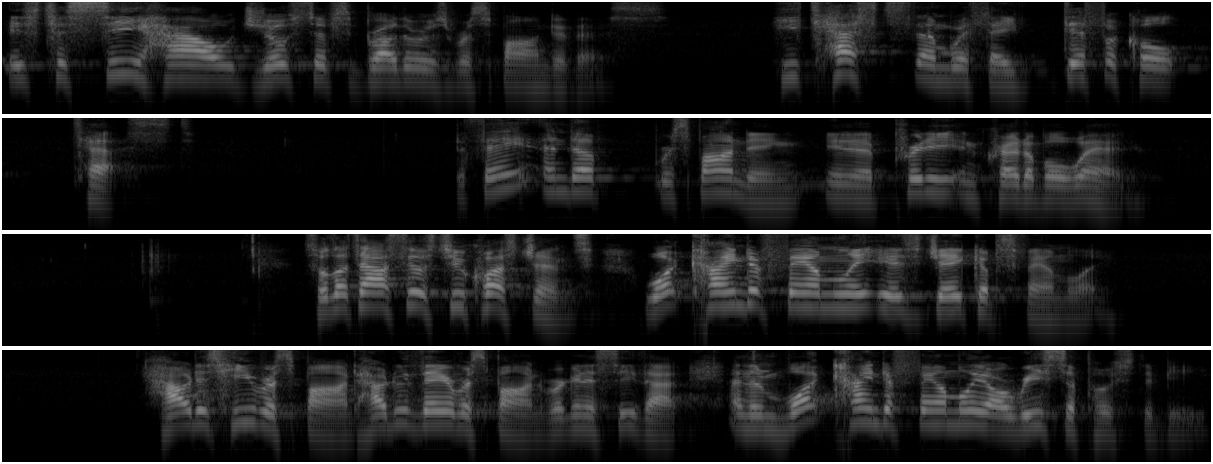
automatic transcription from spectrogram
is to see how Joseph's brothers respond to this. He tests them with a difficult test, but they end up responding in a pretty incredible way. So let's ask those two questions. What kind of family is Jacob's family? How does he respond? How do they respond? We're going to see that. And then, what kind of family are we supposed to be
